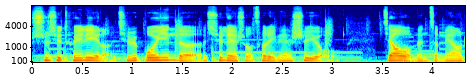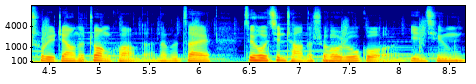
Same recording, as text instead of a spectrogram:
失去推力了，其实波音的训练手册里面是有教我们怎么样处理这样的状况的。那么在最后进场的时候，如果引擎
